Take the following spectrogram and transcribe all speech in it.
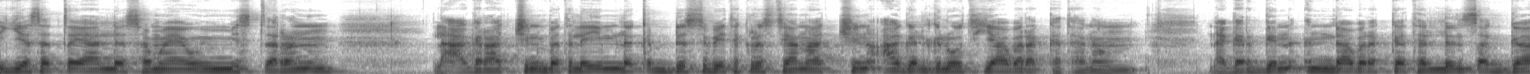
እየሰጠ ያለ ሰማያዊ ምስጢርን ለሀገራችን በተለይም ለቅድስት ቤተ ክርስቲያናችን አገልግሎት ያበረከተ ነው። ነገር ግን እንዳበረከተልን ጸጋ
